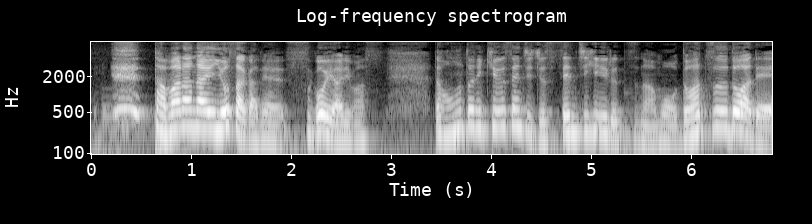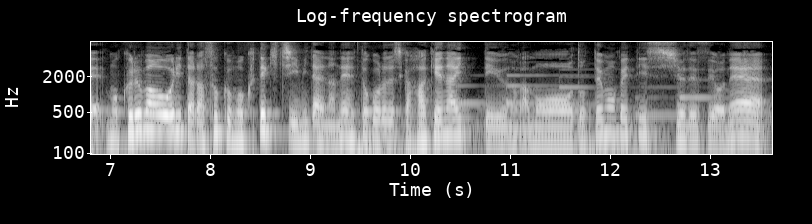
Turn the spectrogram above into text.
たまらない良さがね、すごいあります。だから本当に9センチ、10センチヒールっていうのはもうドア2ドアで、もう車を降りたら即目的地みたいなね、ところでしか履けないっていうのがもうとってもフェティッシュですよね。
